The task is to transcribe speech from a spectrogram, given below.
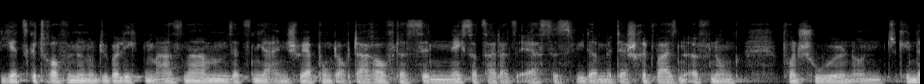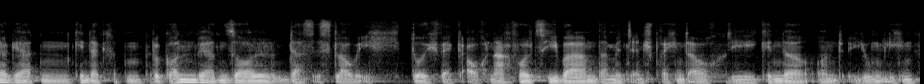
Die jetzt getroffenen und überlegten Maßnahmen setzen ja einen Schwerpunkt auch darauf, dass in nächster Zeit als erstes wieder mit der schrittweisen Öffnung von Schulen und Kindergärten, Kinderkrippen begonnen werden soll. Das ist, glaube ich, durchweg auch nachvollziehbar, damit entsprechend auch die Kinder und Jugendlichen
